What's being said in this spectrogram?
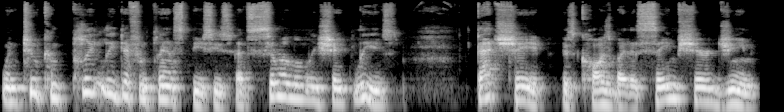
When two completely different plant species have similarly shaped leaves, that shape is caused by the same shared gene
